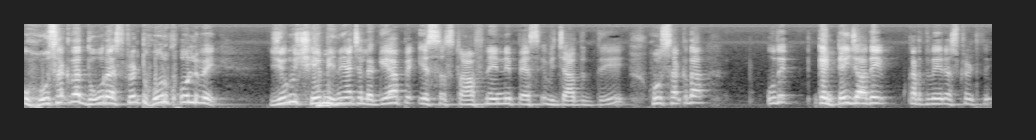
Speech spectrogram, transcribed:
ਉਹ ਹੋ ਸਕਦਾ ਦੋ ਰੈਸਟੋਰੈਂਟ ਹੋਰ ਖੋਲ ਲਵੇ। ਜੇ ਉਹਨੂੰ 6 ਮਹੀਨਿਆਂ ਚ ਲੱਗਿਆ ਵੀ ਇਸ ਸਟਾਫ ਨੇ ਇੰਨੇ ਪੈਸੇ ਵਿਚਾ ਦਿੱਤੇ, ਹੋ ਸਕਦਾ ਉਹਦੇ ਘੰਟੇ ਜ਼ਿਆਦਾ ਕਰ ਦਵੇ ਰੈਸਟੋਰੈਂਟ ਤੇ।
